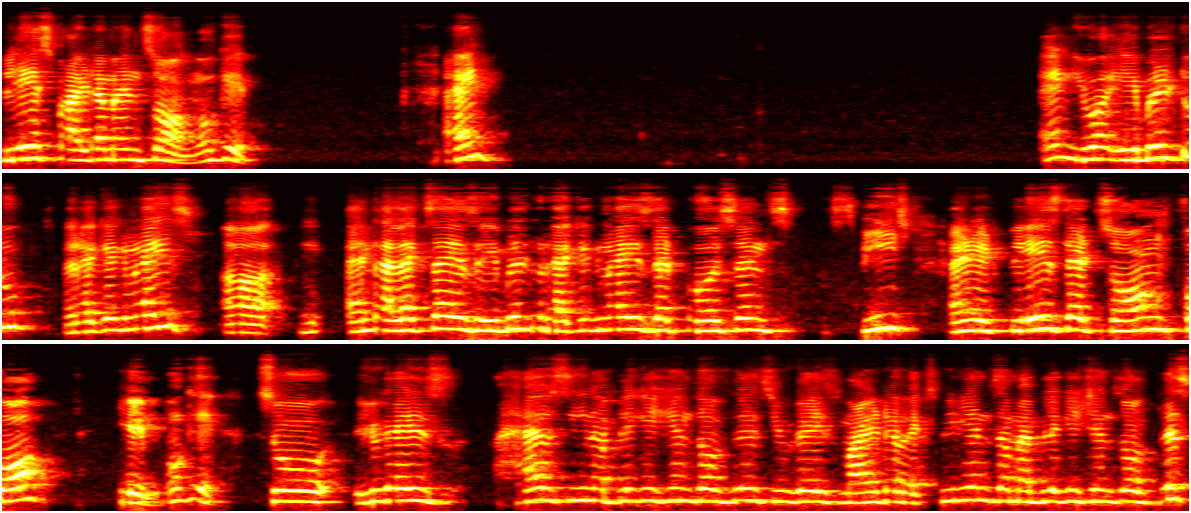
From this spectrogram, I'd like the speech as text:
play spider-man song okay? And and you are able to recognize uh, and alexa is able to recognize that person's speech and it plays that song for him. Okay so you guys have seen applications of this. You guys might have experienced some applications of this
